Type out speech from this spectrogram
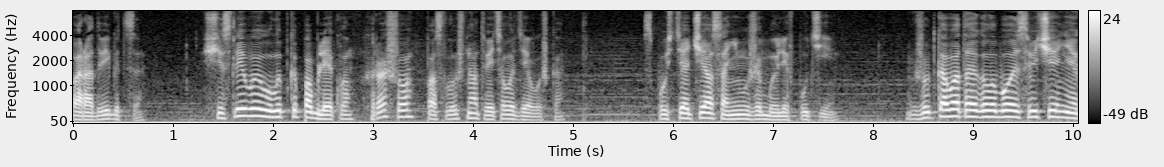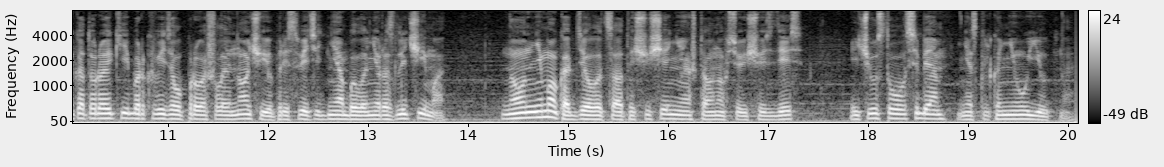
«Пора двигаться». Счастливая улыбка поблекла. «Хорошо», — послушно ответила девушка. Спустя час они уже были в пути. Жутковатое голубое свечение, которое киборг видел прошлой ночью, при свете дня было неразличимо. Но он не мог отделаться от ощущения, что оно все еще здесь, и чувствовал себя несколько неуютно.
